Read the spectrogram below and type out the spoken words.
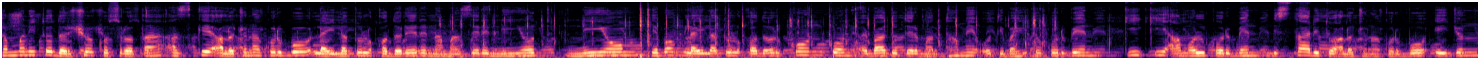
সম্মানিত দর্শক শ্রোতা, আজকে আলোচনা করব লাইলাতুল কদরের নামাজের নিয়ত, নিয়ম এবং লাইলাতুল কদর কোন কোন ইবাদতের মাধ্যমে অতিবাহিত করবেন, কি কি আমল করবেন, বিস্তারিত আলোচনা করব। এই জন্য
